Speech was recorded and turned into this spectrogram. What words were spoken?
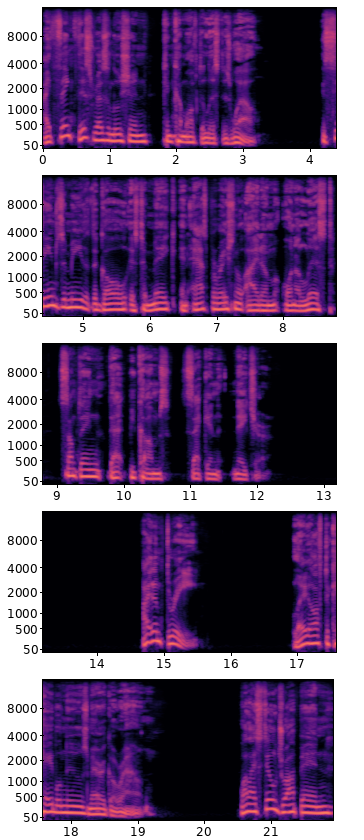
I think this resolution can come off the list as well. It seems to me that the goal is to make an aspirational item on a list something that becomes second nature. Item three, lay off the cable news merry-go-round. While I still drop in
